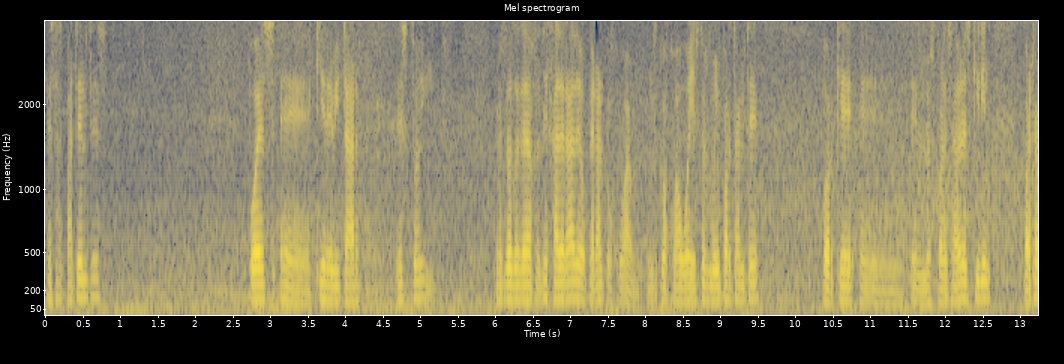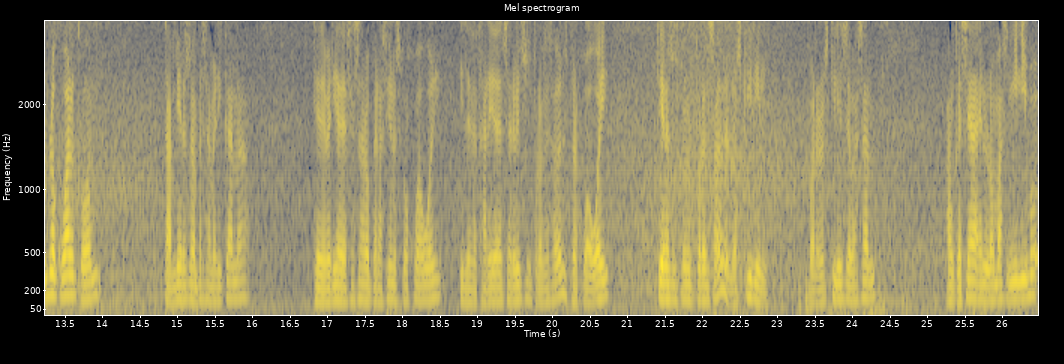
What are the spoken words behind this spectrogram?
estas patentes, pues eh, quiere evitar esto y por lo tanto dejará de operar. Con Huawei. Esto es muy importante porque eh, en los procesadores Kirin, por ejemplo, Qualcomm también es una empresa americana que debería de cesar operaciones con Huawei y le dejaría de servir sus procesadores, pero Huawei tiene sus propios procesadores, los Kirin. Bueno, los Kirin se basan aunque sea en lo más mínimo,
